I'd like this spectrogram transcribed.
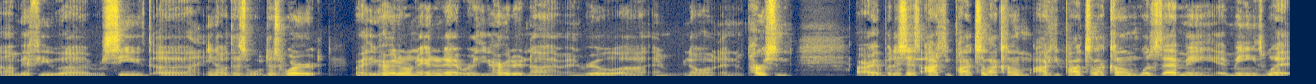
Um, if you uh received uh you know this this word, whether you heard it on the internet, whether you heard it in, uh, in real uh and you know in person. All right, but it says occupy till I come. Occupy till I come. What does that mean? It means what?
